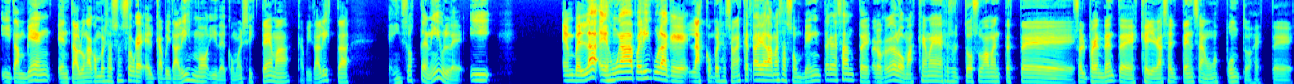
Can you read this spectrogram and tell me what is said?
Y también entabla una conversación sobre el capitalismo y de cómo el sistema capitalista es insostenible. Y en verdad es una película que las conversaciones que trae a la mesa son bien interesantes, pero creo que lo más que me resultó sumamente este, sorprendente es que llega a ser tensa en unos puntos. Este,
